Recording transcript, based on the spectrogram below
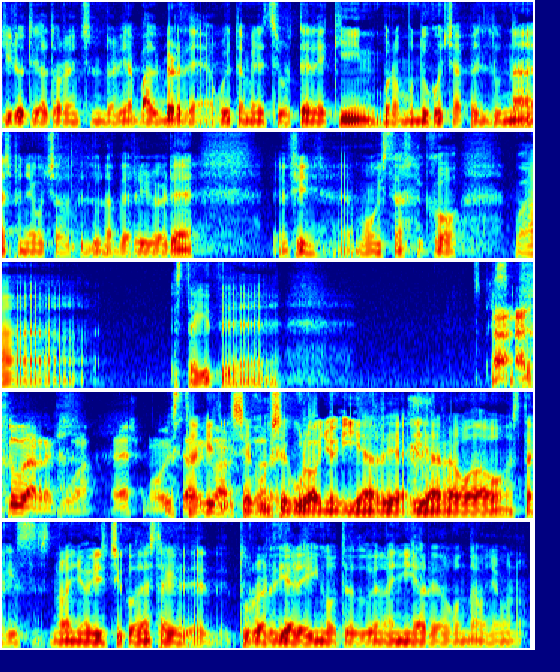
giroti datorren txendoria, Balberde, egoita meretzi urterekin, bueno, munduko txapelduna, Espainiako txapelduna berriro ere, en fin, e, mogistarriko, ba, ez da egite... E, Artu beharrekoa, ez? Ez da egite, sekula oino iarrago dago, ez da egite, no haino iritsiko den, ez da egite, erdiare egingo te duen, hain iarra egonda, baina, bueno,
